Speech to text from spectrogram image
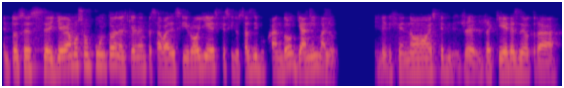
Entonces eh, llegamos a un punto en el que él me empezaba a decir, oye, es que si lo estás dibujando, ya anímalo. Y le dije, no, es que requieres de, otra,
